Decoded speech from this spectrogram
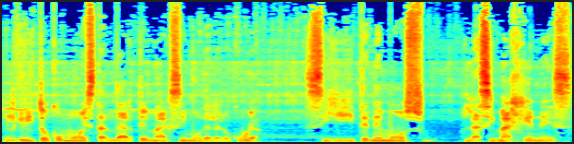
El grito como estandarte máximo de la locura. Si tenemos las imágenes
